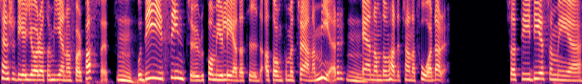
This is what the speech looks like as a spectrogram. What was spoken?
kanske det gör att de genomför passet. Mm. Och det i sin tur kommer ju leda till att de kommer träna mer mm. än om de hade tränat hårdare. Så att det är det som är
